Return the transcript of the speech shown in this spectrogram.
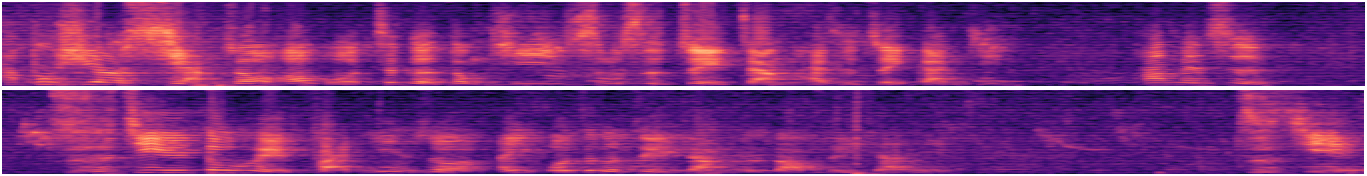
他不需要想说哦，我这个东西是不是最脏还是最干净？他们是直接都会反映说，哎，我这个最脏就到最下面，直接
